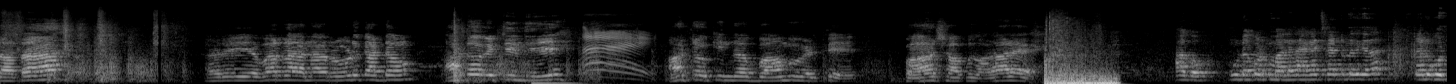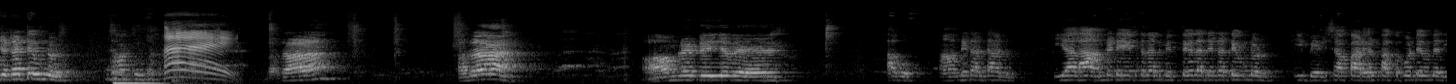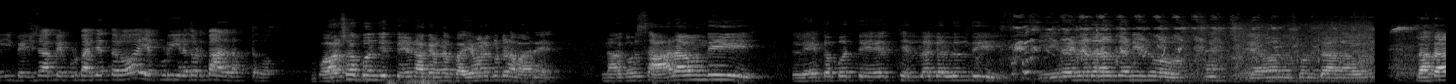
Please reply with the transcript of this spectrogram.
లత. అరే ఎవర్రా? నా రోడ్డు కడ్డం ఆటో పెట్టింది. ఆటో కింద బాంబు పెడితే బార్ షాపు తొడాలే అగో ముండ కొడుకు మళ్ళీ తాగచ్చినట్టున్నది కదా. నన్ను కొట్టేటట్టే ఉన్నాడు. జాగ్రత్త. అదా. ఆమ్లెట్ వేయవే అగో ఆమ్లెట్ అంటాడు ఇవాళ ఆమ్లెట్ వేయకుండా నన్ను మెత్తగా తట్టేటట్టే ఉన్నాడు. ఈ బెల్ట్ షాప్ అడగని పక్క పొంటే ఉన్నది. ఈ బెల్ట్ షాప్ ఎప్పుడు బంద్ చేస్తారో ఎప్పుడు ఈయనతోటి బాధ తప్పుతుందో. బార్ షాప్ బంద్ చెప్తే నాకేమైనా భయం అనుకుంటున్నావానే నాకు సారా ఉంది. లేకపోతే తెల్ల గల్లుంది ఏదైనా తాగుతా నేను ఏమనుకుంటానావు లత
